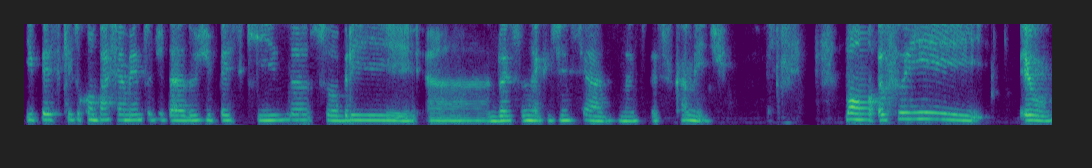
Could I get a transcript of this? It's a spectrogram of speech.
e pesquiso compartilhamento de dados de pesquisa sobre uh, doenças negligenciadas, mais especificamente. Bom, eu fui. Eu,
